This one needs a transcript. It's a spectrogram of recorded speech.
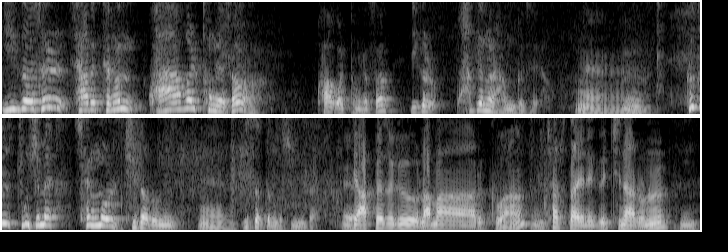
이것을 사르테는 과학을 통해서 과학을 통해서 이걸 확인을 한 거죠. 네. 음. 그 중심에 생물 지라론이 네. 있었던 것입니다. 예. 그 앞에서 그 라마르크와 음. 찰스 다인의 그 진화론을 음.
